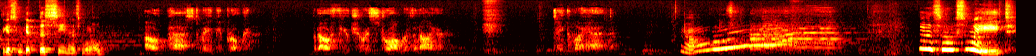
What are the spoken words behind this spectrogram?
I guess we get this scene as well. Our past may be broken, but our future is stronger than iron. Take my hand. Aww. That's so sweet.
